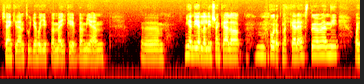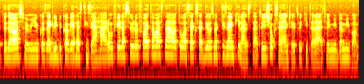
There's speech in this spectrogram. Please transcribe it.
senki nem tudja, hogy éppen melyik évben milyen ö, milyen érlelésen kell a boroknak keresztül menni, vagy például az, hogy mondjuk az egri bikavérhez 13 féle szőlőfajta használható, a szexerdihoz meg 19, tehát hogy sok szerencsét, hogy kitalált, hogy miben mi van.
